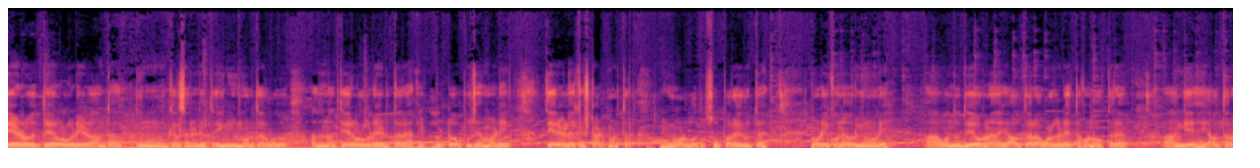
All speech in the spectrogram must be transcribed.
ತೇರು ತೇರು ಒಳಗಡೆ ಇಡೋ ಅಂತ ಕೆಲಸ ನಡೆಯುತ್ತೆ ಈಗ ನೀವು ನೋಡ್ತಾ ಇರ್ಬೋದು, ಅದನ್ನು ತೇರು ಒಳಗಡೆ ಇಡ್ತಾರೆ, ಇಟ್ಬಿಟ್ಟು ಪೂಜೆ ಮಾಡಿ ತೇರು ಎಳೆಯೋಕ್ಕೆ ಸ್ಟಾರ್ಟ್ ಮಾಡ್ತಾರೆ. ನೀವು ನೋಡ್ಬೋದು ಸೂಪರಾಗಿರುತ್ತೆ ನೋಡಿ ಕೊನೆಯವ್ರಿಗೆ ನೋಡಿ, ಆ ಒಂದು ದೇವ್ರನ್ನ ಯಾವ ಥರ ಒಳಗಡೆ ತಗೊಂಡು ಹೋಗ್ತಾರೆ, ಹಂಗೆ ಯಾವ ಥರ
